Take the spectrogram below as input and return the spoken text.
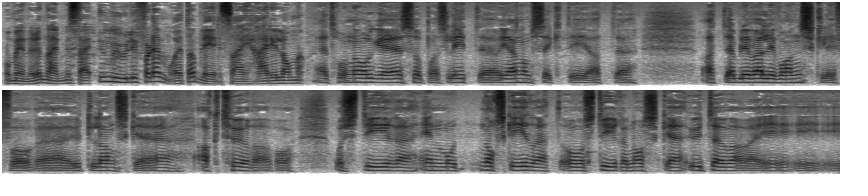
og mener det nærmest er umulig for dem å etablere seg her i landet. Jeg tror Norge er såpass lite og gjennomsiktig at at det blir veldig vanskelig for utenlandske aktører å, å, styre inn mot norsk idrett og styre norske utøvere i, i,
